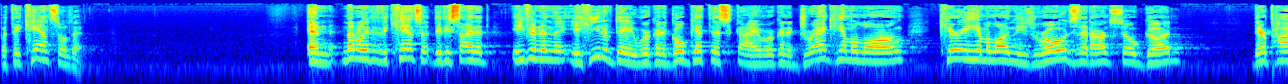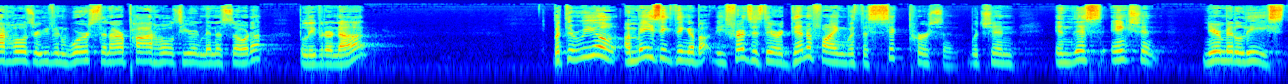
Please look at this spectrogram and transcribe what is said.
But they canceled it. And not only did they cancel it, they decided, even in the heat of day, we're going to go get this guy. And we're going to drag him along, carry him along these roads that aren't so good. Their potholes are even worse than our potholes here in Minnesota, believe it or not. But the real amazing thing about these friends is they're identifying with the sick person, which in, in this ancient Near Middle East,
